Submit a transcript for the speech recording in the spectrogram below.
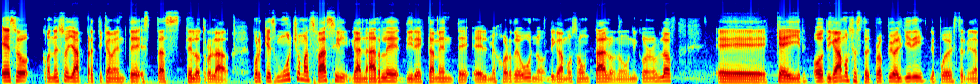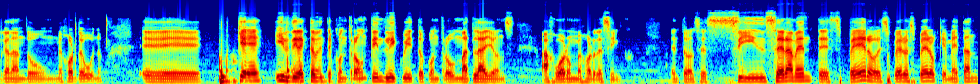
eso, con eso ya prácticamente estás del otro lado. Porque es mucho más fácil ganarle directamente el mejor de uno, digamos a un Talon o un Unicorn of Love, que ir, o digamos hasta el propio LGD, le puedes terminar ganando un mejor de uno, eh, que ir directamente contra un Team Liquid o contra un Mad Lions a jugar un mejor de 5. Entonces, sinceramente, espero, espero, espero que metan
